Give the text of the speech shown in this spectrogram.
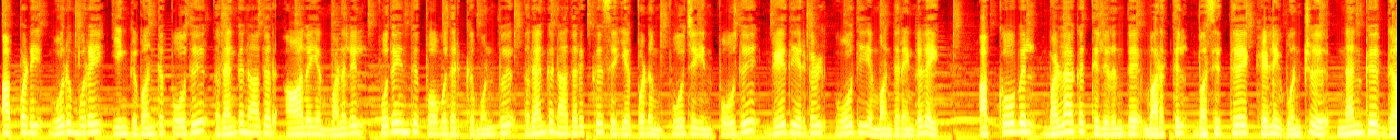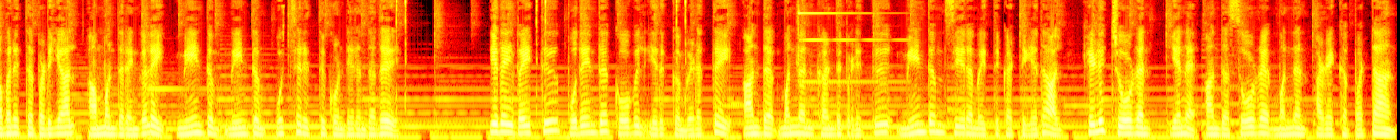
அப்படி ஒருமுறை இங்கு வந்தபோது ரங்கநாதர் ஆலயம் மணலில் புதைந்து போவதற்கு முன்பு ரங்கநாதருக்கு செய்யப்படும் பூஜையின் போது வேதியர்கள் ஓதிய மந்திரங்களை அக்கோவில் வளாகத்திலிருந்து மரத்தில் வசித்து கிளி ஒன்று நன்கு கவனித்தபடியால் அம்மந்திரங்களை மீண்டும் மீண்டும் உச்சரித்துக் கொண்டிருந்தது. இதை வைத்து புதைந்த கோவில் இருக்கும் இடத்தை அந்த மன்னன் கண்டுபிடித்து மீண்டும் சீரமைத்து கட்டியதால் கிளிச்சோழன் என அந்த சோழ மன்னன் அழைக்கப்பட்டான்.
